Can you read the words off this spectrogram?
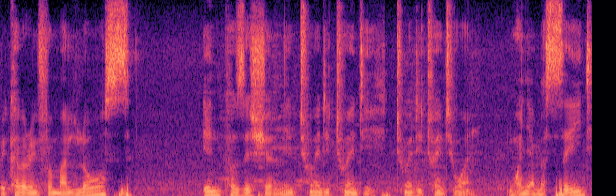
recovering from a loss in position in 2020-2021. Wanyama said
